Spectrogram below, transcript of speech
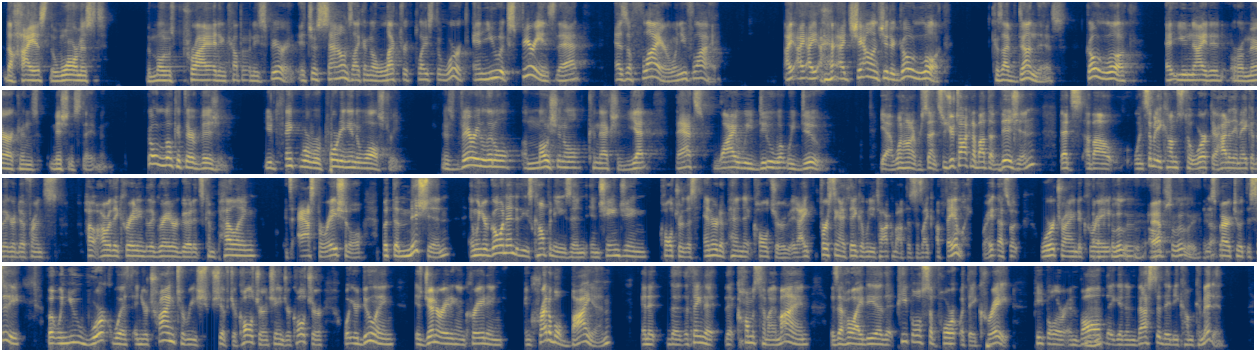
the highest, the warmest, the most pride in company spirit? It just sounds like an electric place to work. And you experience that as a flyer when you fly. I, I, I, challenge you to go look, because I've done this, go look at United or American's mission statement. Go look at their vision. You'd think we're reporting into Wall Street. There's very little emotional connection, yet that's why we do what we do. Yeah, 100%. So you're talking about the vision that's about when somebody comes to work there, how do they make a bigger difference? How, how are they creating to the greater good? It's compelling, it's aspirational, but the mission, and when you're going into these companies and, and changing culture, this interdependent culture, and I first thing I think of when you talk about this is like a family, right? That's what we're trying to create. Absolutely, um, absolutely, and aspire to at the city. But when you work with and you're trying to reshift your culture and change your culture, what you're doing is generating and creating incredible buy-in. And it the the thing that that comes to my mind is that whole idea that people support what they create people are involved mm-hmm. they get invested they become committed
